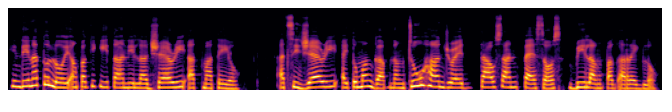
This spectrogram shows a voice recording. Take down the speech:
Hindi natuloy ang pagkikita nila Jerry at Mateo at si Jerry ay tumanggap ng 200,000 pesos bilang pag-areglo.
